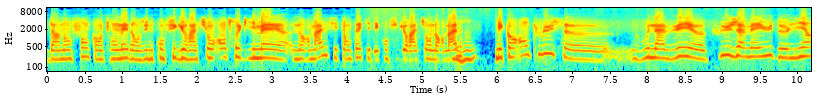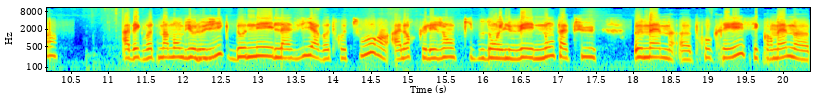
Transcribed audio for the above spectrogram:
d'un enfant quand on est dans une configuration entre guillemets euh, normale, si tant est qu'il y ait des configurations normales. mhm. Mais quand en plus euh, vous n'avez plus jamais eu de lien avec votre maman biologique, donner la vie à votre tour, alors que les gens qui vous ont élevé n'ont pas pu eux-mêmes euh, procréer, c'est quand même euh,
